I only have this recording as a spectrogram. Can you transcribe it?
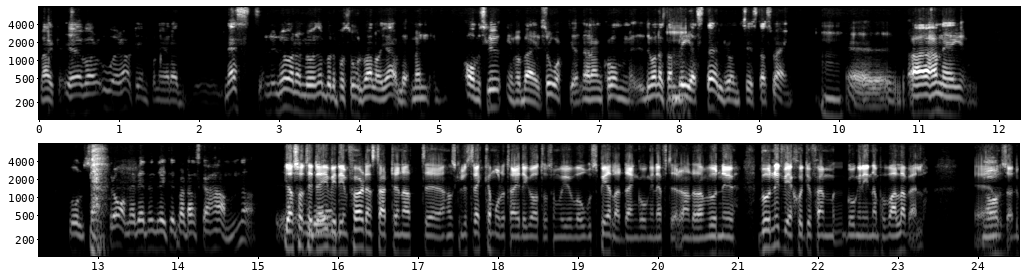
verkligen. Jag var oerhört imponerad. Näst, nu har den vunnit både på Solvalla och Gävle, men avslutningen på Bergsåker när han kom. Det var nästan mm. bredställ runt sista sväng. Mm. Uh, han är våldsamt bra, men jag vet inte riktigt vart han ska hamna. Jag sa till det... David inför den starten att uh, han skulle sträcka Morotai Degato som ju var ospelad den gången efter. Han hade vunnit, vunnit V75 gången innan på Valla väl. Uh, ja. Så du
